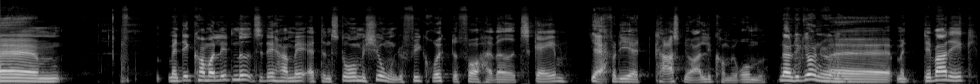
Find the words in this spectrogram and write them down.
Øhm, men det kommer lidt ned til det her med, at den store mission jo fik rygtet for at have været et scam. Ja. Fordi at Carsten jo aldrig kom i rummet. Nej, det gjorde den jo. Øh, men det var det ikke.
